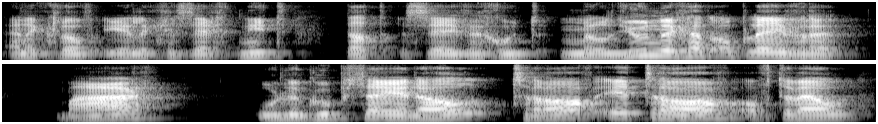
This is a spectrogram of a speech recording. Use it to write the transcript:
en ik geloof eerlijk gezegd niet dat zeven goed miljoenen gaat opleveren. Maar, Oele Goep zei het al, traf et traf, oftewel,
